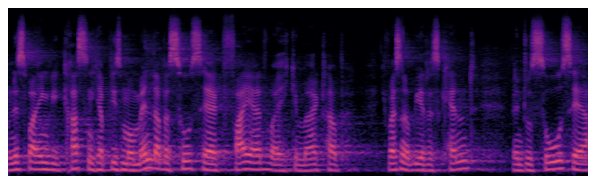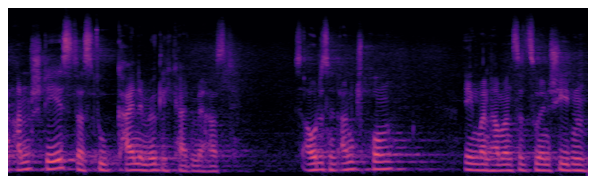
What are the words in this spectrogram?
und es war irgendwie krass und ich habe diesen Moment aber so sehr gefeiert, weil ich gemerkt habe, ich weiß nicht, ob ihr das kennt, wenn du so sehr anstehst, dass du keine Möglichkeiten mehr hast. Das Auto ist nicht angesprungen. Irgendwann haben wir uns dazu entschieden,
